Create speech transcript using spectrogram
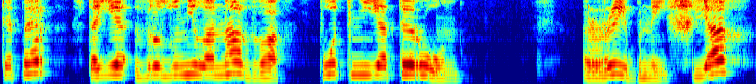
Тепер стає зрозуміла назва Потніятерон – рибний шлях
